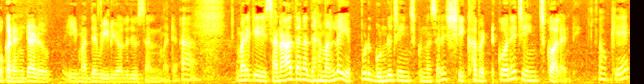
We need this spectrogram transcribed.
ఒకడంటాడు ఈ మధ్య వీడియోలో చూసాను అనమాట మనకి సనాతన ధర్మంలో ఎప్పుడు గుండు చేయించుకున్నా సరే శిఖ పెట్టుకొని చేయించుకోవాలండి. ఓకే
